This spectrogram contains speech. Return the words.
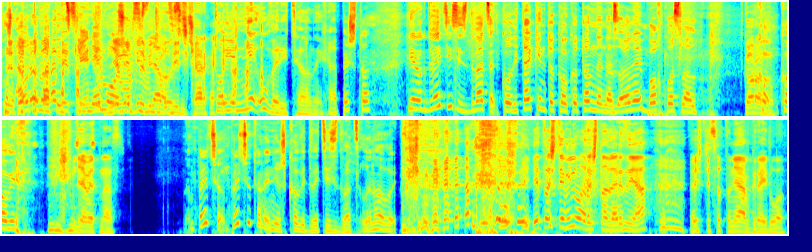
už automaticky nemôže byť byť na vozíčkar. To je neuveriteľné, chápeš to? Je rok 2020. Kvôli takýmto kokotom na nás one, Boh poslal Koronu. ko- COVID. 19. Prečo? Prečo to není už COVID 2020? Len hovor. Je to ešte minuloročná verzia. Ešte sa to neupgradelo.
